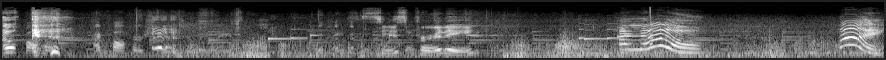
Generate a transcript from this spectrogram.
Oh, Call her, I call her she's pretty. Hello. Hi.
